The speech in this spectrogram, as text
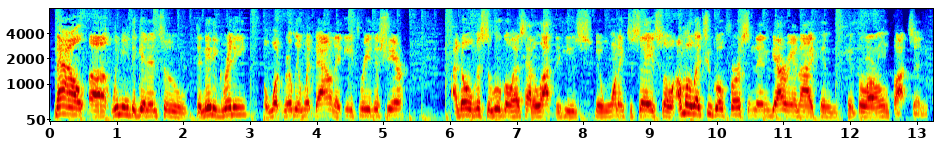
now uh, we need to get into the nitty gritty of what really went down at E3 this year. I know Mr. Lugo has had a lot that he's been wanting to say, so I'm gonna let you go first, and then Gary and I can can throw our own thoughts in.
